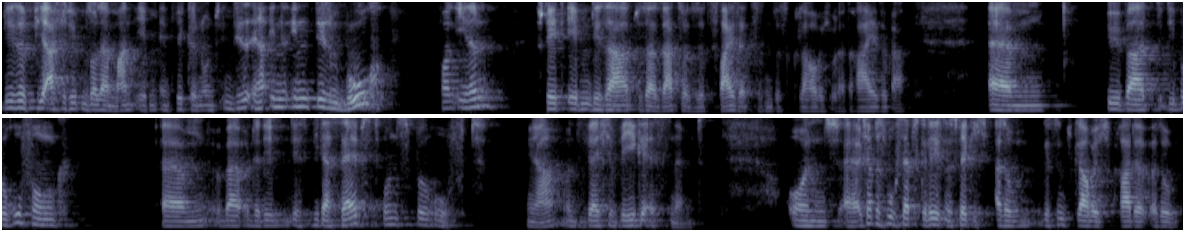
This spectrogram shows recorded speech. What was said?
diese vier Archetypen soll der Mann eben entwickeln. Und in, diese, in, in diesem Buch von ihnen steht eben dieser, dieser Satz, also zwei Sätze sind es, glaube ich, oder drei sogar, ähm, über die Berufung ähm, über, oder die, wie das Selbst uns beruft, ja, und welche Wege es nimmt. Und äh, ich habe das Buch selbst gelesen, ist wirklich, also es sind, glaube ich, gerade, also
